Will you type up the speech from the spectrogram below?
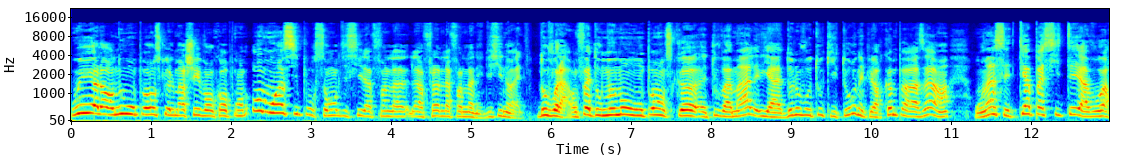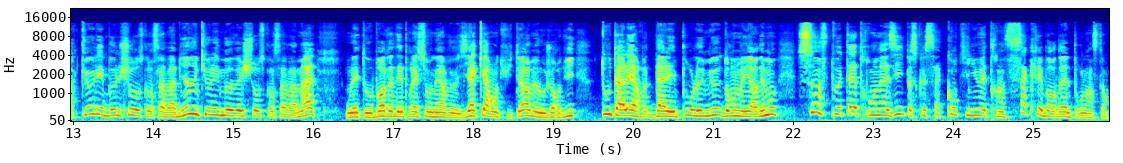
oui, alors nous on pense que le marché va encore prendre au moins 6% d'ici la fin de la, fin de la fin de l'année, d'ici Noël. Donc voilà, en fait, au moment où on pense que euh, tout va mal, il y a de nouveau tout qui tourne et puis alors comme par hasard, hein, on a cette capacité à voir que les bonnes choses quand ça va bien, que les mauvaises choses quand ça va mal. On était au bord de la dépression nerveuse il y a 48 heures, mais aujourd'hui tout a l'air d'aller pour le mieux dans le meilleur des mondes, sauf peut-être en Asie parce que ça continue à être un sacré bordel pour l'instant.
